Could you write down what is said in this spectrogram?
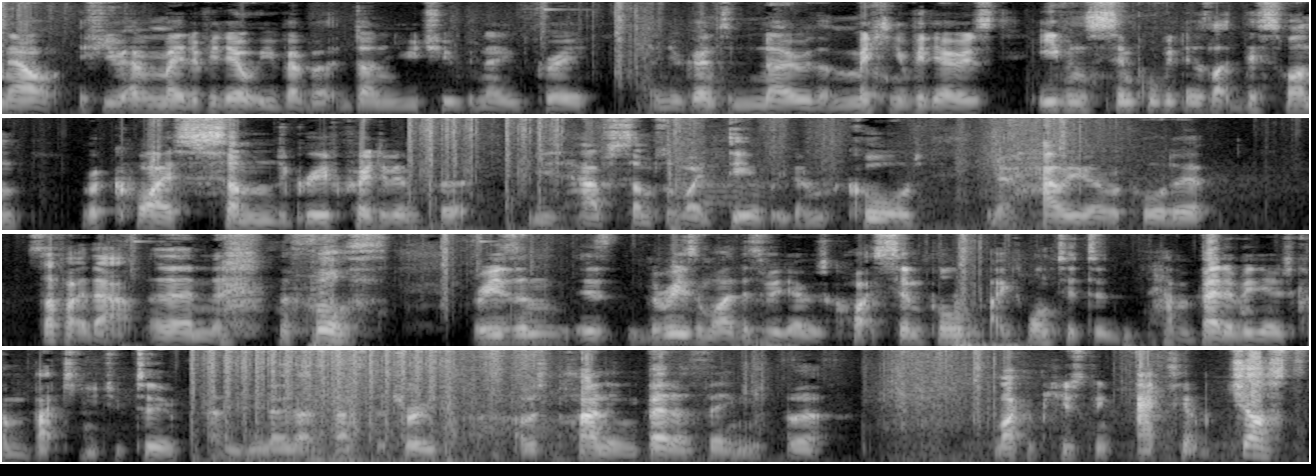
now if you've ever made a video or you've ever done YouTube in any degree, then you're going to know that making videos, even simple videos like this one, requires some degree of creative input. You need to have some sort of idea what you're going to record, you know how you're going to record it, stuff like that. And then the fourth reason is the reason why this video is quite simple. I wanted to have a better video to come back to YouTube too, and you know that that's the truth. I was planning better things, but my computer's been acting up just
